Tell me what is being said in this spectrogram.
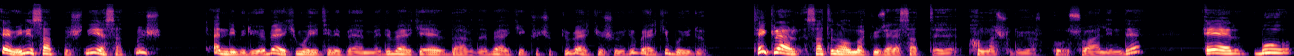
evini satmış. Niye satmış? Kendi biliyor. Belki muhitini beğenmedi, belki ev dardı, belki küçüktü, belki şuydu, belki buydu. Tekrar satın almak üzere sattığı anlaşılıyor bu sualinde. Eğer bu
